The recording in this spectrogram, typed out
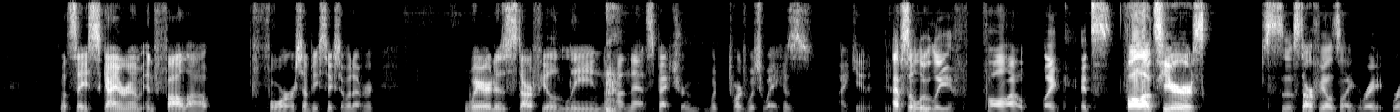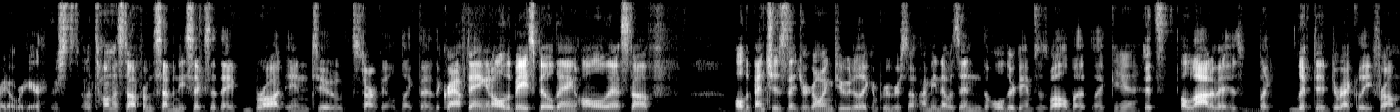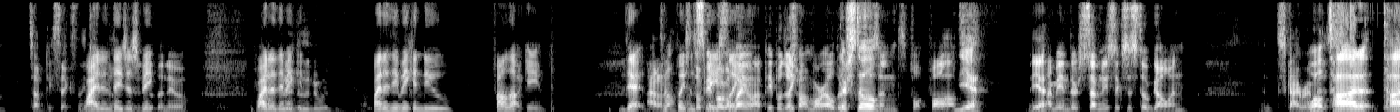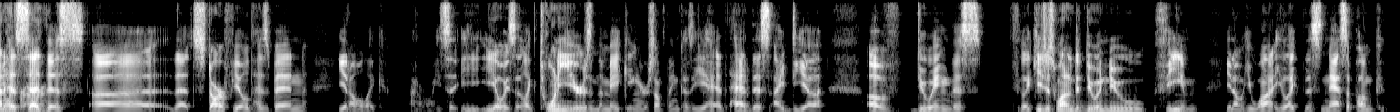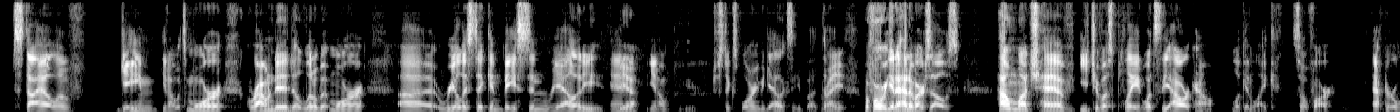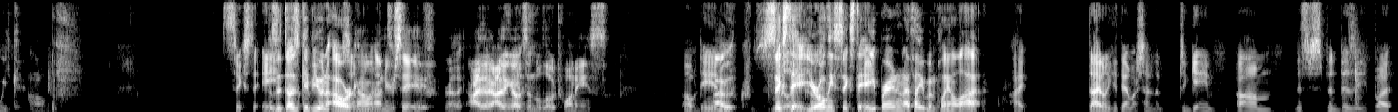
let's say Skyrim and Fallout, four or seventy six or whatever. Where does Starfield lean on that spectrum? What towards which way? Because I can't. you know. Absolutely Fallout. Like it's Fallout's here, S- S- Starfield's like right right over here. There's a ton of stuff from '76 that they brought into Starfield, like the the crafting and all the base building, all that stuff, all the benches that you're going to to like improve your stuff. I mean, that was in the older games as well, but like Yeah. it's a lot of it is like lifted directly from '76. and Why didn't they just make- the new? Why did they make a, the new one? Why did they make a new Fallout game? That I don't took know. place That's in space. people Like, complain about. People just like, want more Elder They're Scrolls still- and Fallout. Yeah. Yeah. I mean, there's 76 is still going, and Skyrim. well, is- Todd Todd has forever. said this uh that Starfield has been, you know, like I don't know. He said he, he always said like 20 years in the making or something because he had had this idea of doing this like he just wanted to do a new theme. You know, he want he liked this NASA punk style of game. You know, it's more grounded, a little bit more uh realistic and based in reality and Yeah. you know, you're just exploring the galaxy. But uh, Right. before we get ahead of ourselves, how much have each of us played? What's the hour count looking like so far after a week? Oh. Six to eight. Because it does give you an hour count on your Six to eight? save. Really? I I think I was in the low twenties. oh damn. I you've w- cr- Six really to eight. You're only six to eight, Brandon. I thought you've been playing a lot. I I don't get that much time to, to game. Um, it's just been busy, but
